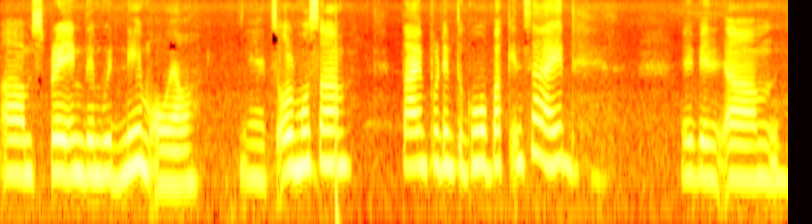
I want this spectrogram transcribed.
um spraying them with neem oil. Yeah, it's almost um time for them to go back inside. Maybe um,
